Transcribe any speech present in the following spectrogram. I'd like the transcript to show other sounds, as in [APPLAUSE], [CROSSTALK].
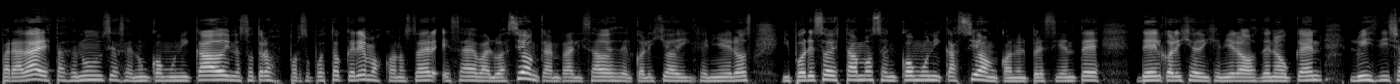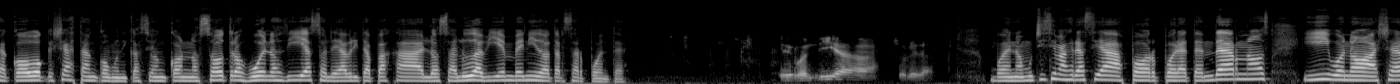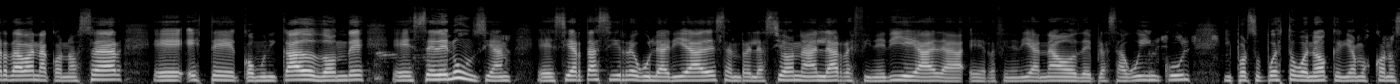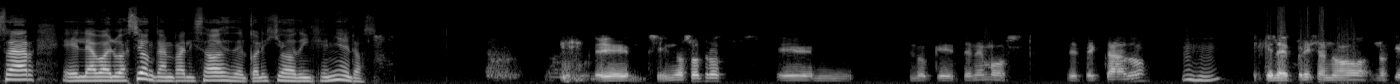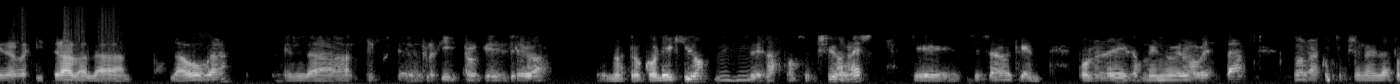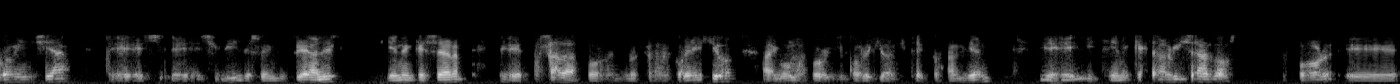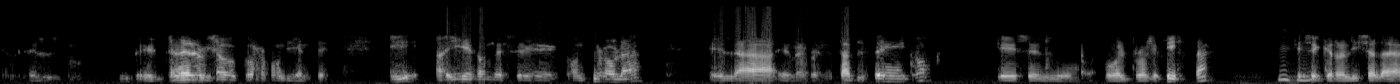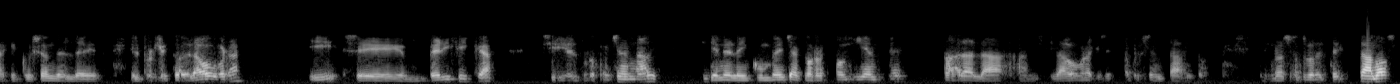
para dar estas denuncias en un comunicado y nosotros por supuesto queremos conocer esa evaluación que han realizado desde el Colegio de Ingenieros y por eso estamos en comunicación comunicación con el presidente del Colegio de Ingenieros de Neuquén, Luis Di Jacobo, que ya está en comunicación con nosotros. Buenos días, Soledad Brita Paja lo saluda. Bienvenido a Tercer Puente. Eh, buen día, Soledad. Bueno, muchísimas gracias por, por atendernos y bueno, ayer daban a conocer eh, este comunicado donde eh, se denuncian eh, ciertas irregularidades en relación a la refinería, la refinería NAO de Plaza Winkle y por supuesto, bueno, queríamos conocer la evaluación que han realizado desde el Colegio de Ingenieros. sí, nosotros lo que tenemos detectado es que la empresa no, no tiene registrada la, la obra en la el registro que lleva nuestro colegio de las construcciones, que se sabe que por la ley 2990 todas las construcciones de la provincia, eh, eh, civiles o industriales, tienen que ser eh, pasadas por nuestro colegio, algunas por el colegio de arquitectos también, y tienen que estar avisados por eh, el, tener el visado correspondiente. Y ahí es donde se controla el, el representante técnico, que es el, o el proyectista, que es el que realiza la ejecución del el proyecto de la obra, y se verifica si el profesional tiene la incumbencia correspondiente para la, la obra que se está presentando. Nosotros detectamos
